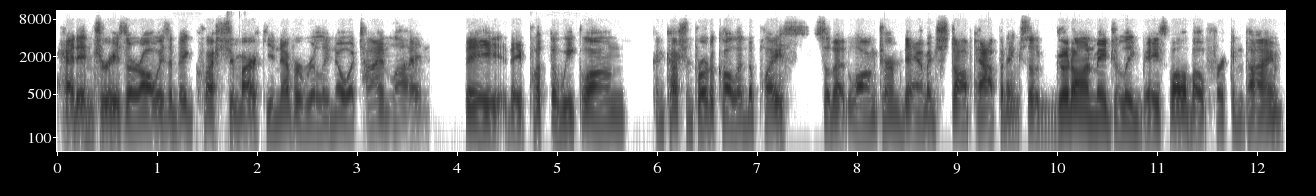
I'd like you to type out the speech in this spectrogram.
head injuries are always a big question mark. You never really know a timeline. They they put the week long concussion protocol into place so that long term damage stopped happening. So good on Major League Baseball about freaking time.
